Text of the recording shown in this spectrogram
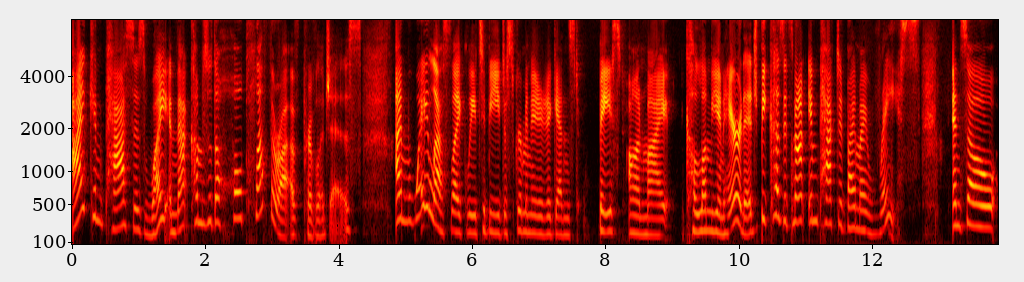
I can pass as white, and that comes with a whole plethora of privileges. I'm way less likely to be discriminated against based on my Colombian heritage because it's not impacted by my race. And so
